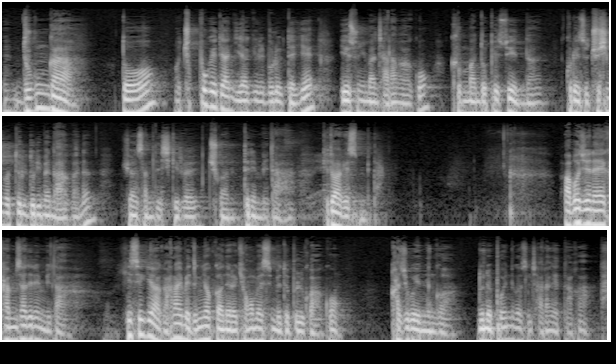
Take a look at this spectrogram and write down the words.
누군가 또 축복에 대한 이야기를 물을 때에 예수님만 자랑하고 그분만 높일 수 있는 그래서 주신 것들을 누리며 나아가는 귀한 삶 되시기를 축원드립니다. 기도하겠습니다. 아버지 네 감사드립니다. 히스기야가 하나님의 능력과 은혜를 경험했음에도 불구하고 가지고 있는 것, 눈에 보이는 것을 자랑했다가 다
